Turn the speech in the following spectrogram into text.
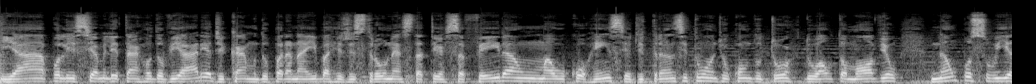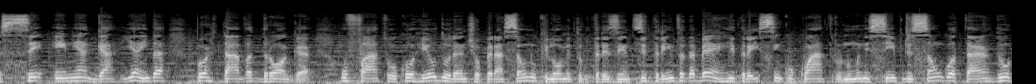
E a Polícia Militar Rodoviária de Carmo do Paranaíba registrou nesta terça-feira uma ocorrência de trânsito onde o condutor do automóvel não possuía CNH e ainda portava droga. O fato ocorreu durante a operação no quilômetro 330 da BR-354, no município de São Gotardo,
